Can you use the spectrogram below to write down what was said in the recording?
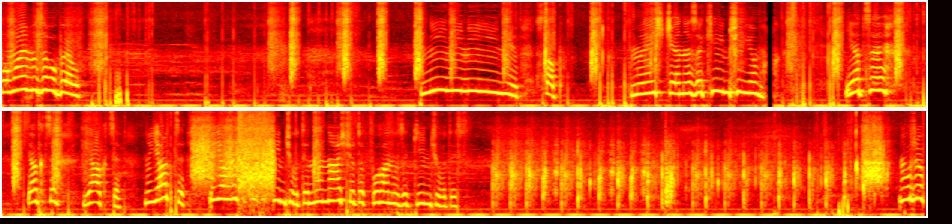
По-моєму, загубив. Ні, ні, ні, ні, ні. Стоп. Ми ще не закінчуємо. Я це. Як це? Як це? Ну як це? Ну я вже хочу закінчувати. Ну нащо так погано закінчуватись? Ну вже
